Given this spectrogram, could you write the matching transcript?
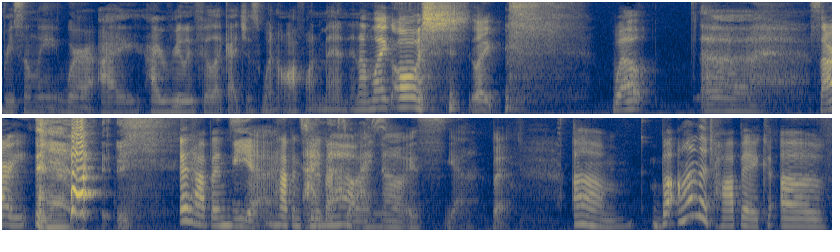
recently where I I really feel like I just went off on men, and I'm like, oh, sh- like, well, uh, sorry. It happens. yeah, It happens to the I best know, of us. I know it's yeah, but Um, but on the topic of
